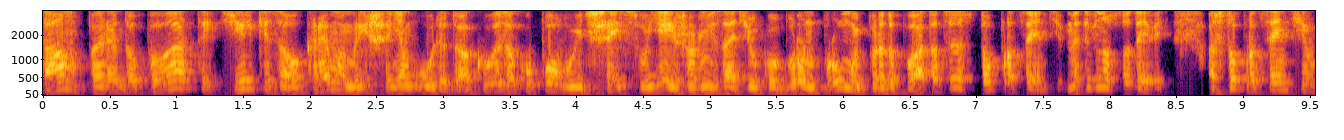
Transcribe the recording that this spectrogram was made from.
Там передоплати тільки за окремим рішенням уряду. А коли закуповують ще й своєї ж організації Укроборонпрому і передоплата, це 100%, не 99%, а 100%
